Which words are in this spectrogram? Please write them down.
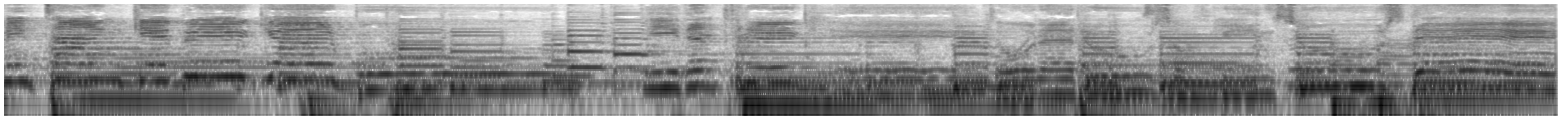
min tanke bygger bo. I den trygghet och den ro som finns hos dig.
